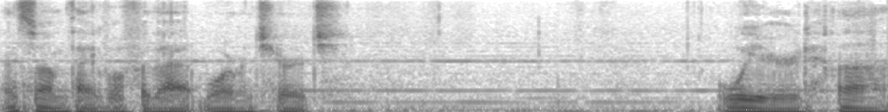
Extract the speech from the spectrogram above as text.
And so I'm thankful for that, Mormon Church. Weird, huh?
